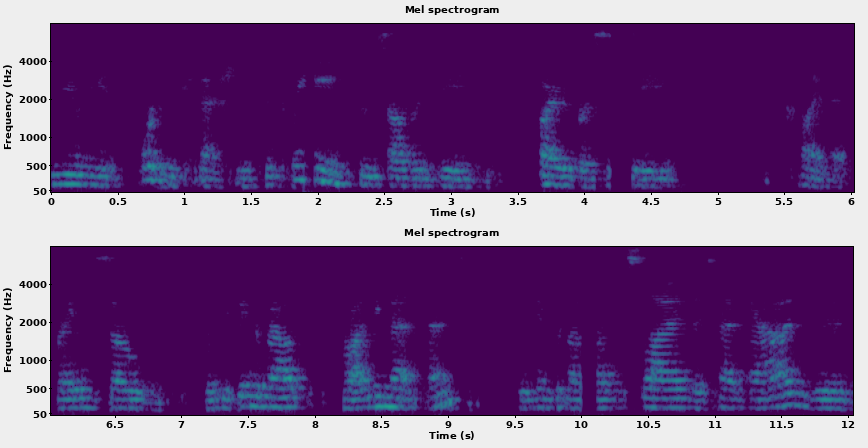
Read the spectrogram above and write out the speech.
really important connections between food sovereignty, biodiversity, climate, right? And so when we think about broadening that tent, we think about the slide that Ted had with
